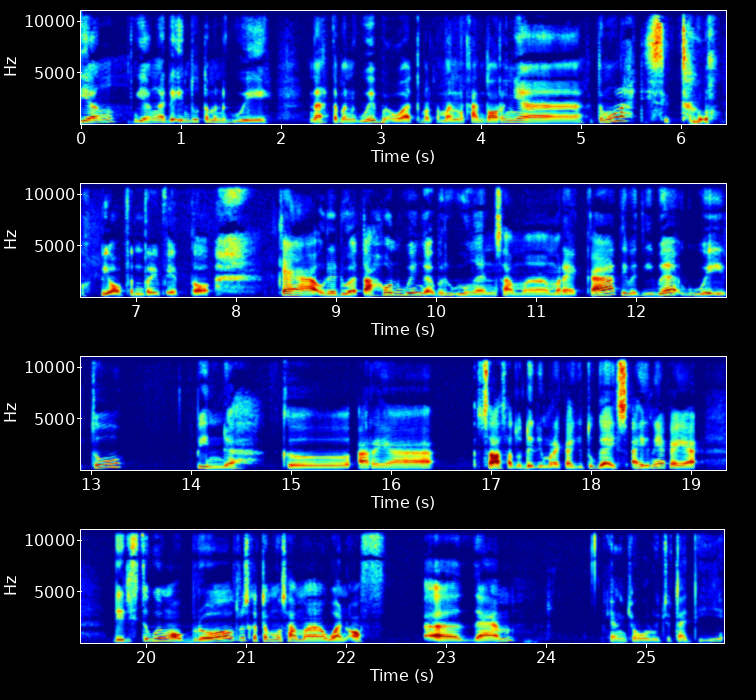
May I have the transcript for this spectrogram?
yang yang ngadain tuh temen gue. Nah temen gue bawa teman-teman kantornya. Ketemulah di situ di open trip itu. Kayak udah dua tahun gue nggak berhubungan sama mereka tiba-tiba gue itu pindah ke area salah satu dari mereka gitu guys. Akhirnya kayak dari situ gue ngobrol terus ketemu sama one of uh, them yang cowok lucu tadi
